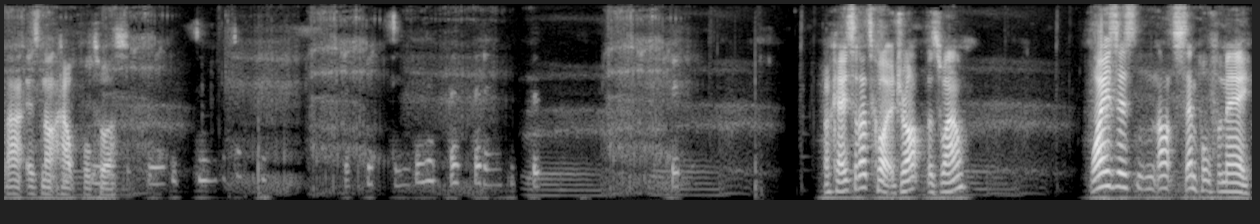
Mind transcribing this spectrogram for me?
That is not helpful to us. Okay, so that's quite a drop as well. Why is this not simple for me?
